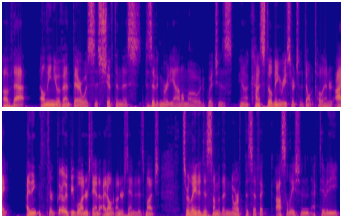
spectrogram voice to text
of that El Nino event there was a shift in this Pacific meridional mode which is you know kind of still being researched. I don't totally under I I think there are clearly people understand it. I don't understand it as much. It's related to some of the North Pacific oscillation activity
